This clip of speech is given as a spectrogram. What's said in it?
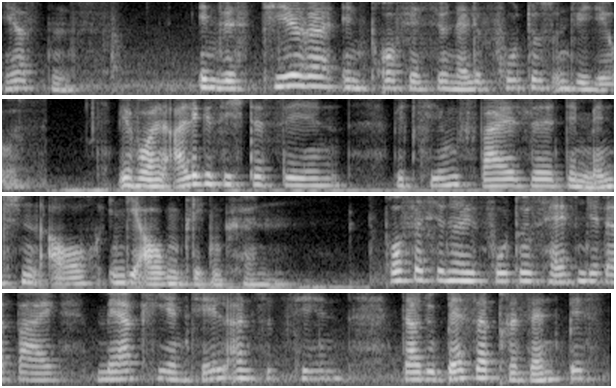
Erstens, investiere in professionelle Fotos und Videos. Wir wollen alle Gesichter sehen, beziehungsweise den Menschen auch in die Augen blicken können. Professionelle Fotos helfen dir dabei, mehr Klientel anzuziehen, da du besser präsent bist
